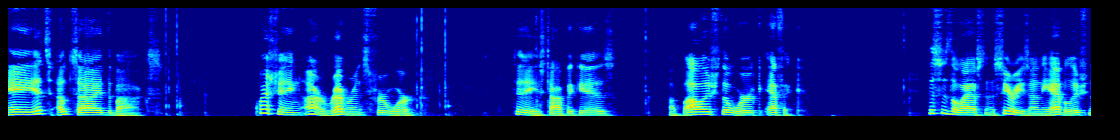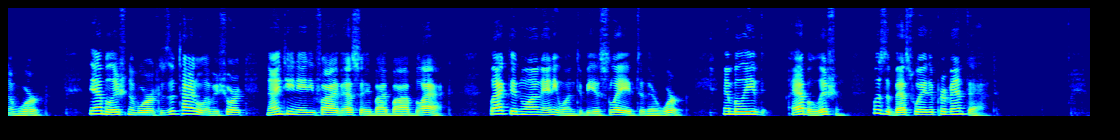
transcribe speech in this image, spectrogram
Hey, it's outside the box. Questioning our reverence for work. Today's topic is Abolish the Work Ethic. This is the last in a series on the abolition of work. The Abolition of Work is the title of a short 1985 essay by Bob Black. Black didn't want anyone to be a slave to their work and believed abolition was the best way to prevent that.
